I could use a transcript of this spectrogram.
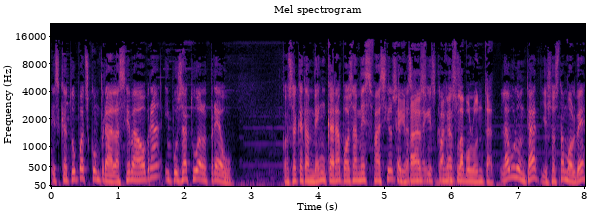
és que tu pots comprar la seva obra i posar tu el preu, cosa que també encara posa més fàcil Sí, que et pagues, descarreguis pagues la voluntat. La voluntat, i això està molt bé.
